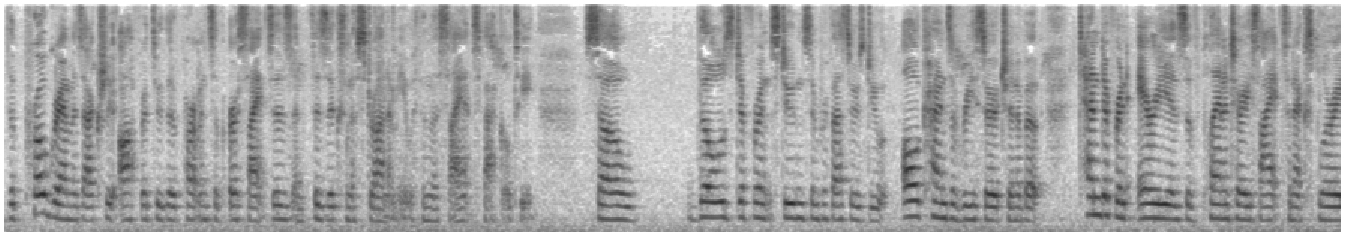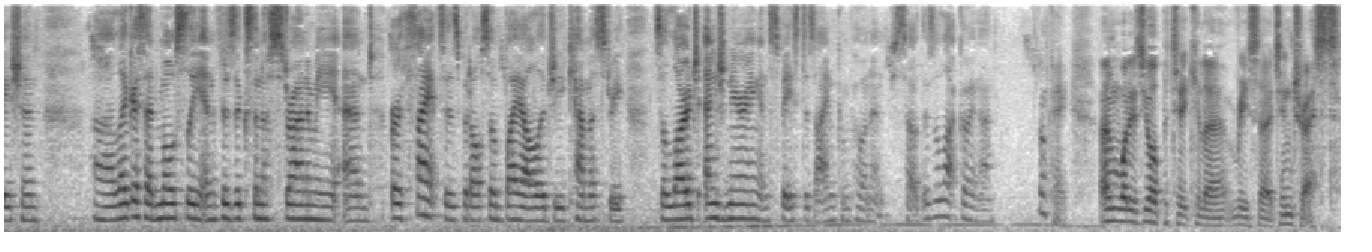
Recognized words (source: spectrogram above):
the program is actually offered through the departments of earth sciences and physics and astronomy within the science faculty. So those different students and professors do all kinds of research in about 10 different areas of planetary science and exploration. Uh, like I said, mostly in physics and astronomy and earth sciences, but also biology, chemistry. It's a large engineering and space design component, so there's a lot going on. Okay, and what is your particular research interest?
